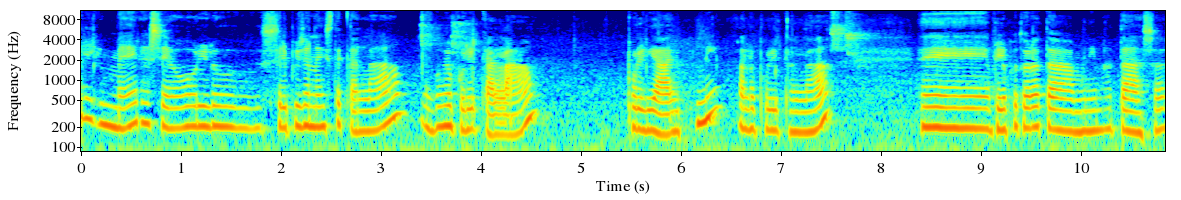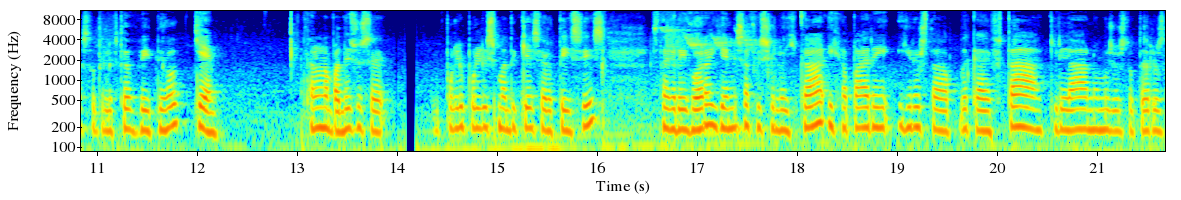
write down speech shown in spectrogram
Καλημέρα σε όλους. Ελπίζω να είστε καλά. Εγώ είμαι πολύ καλά. Πολύ άϊπνη, αλλά πολύ καλά. Ε, βλέπω τώρα τα μηνύματά σας στο τελευταίο βίντεο και θέλω να απαντήσω σε πολύ πολύ σημαντικές ερωτήσεις. Στα γρήγορα, γέννησα φυσιολογικά. Είχα πάρει γύρω στα 17 κιλά, νομίζω στο τέλος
